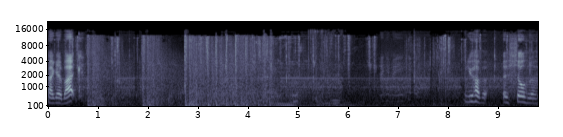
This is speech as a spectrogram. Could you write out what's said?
Can I get it back? You have it. It's silver.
